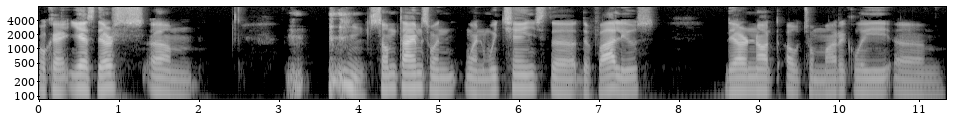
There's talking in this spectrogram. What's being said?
Okay, yes, there's um, sometimes when when we change the the values they are not automatically um,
